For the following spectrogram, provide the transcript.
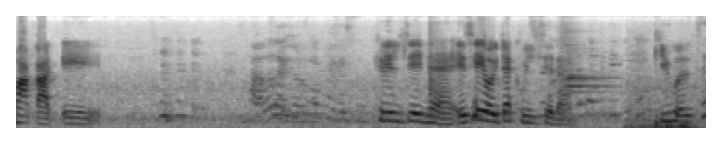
মা কাটে। খুলছে না এসে ওইটা খুলছে না। কি বলছে?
